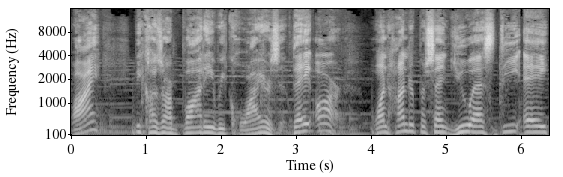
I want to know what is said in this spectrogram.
Why? Because our body requires it. They are 100% USDA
